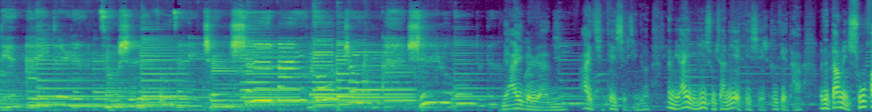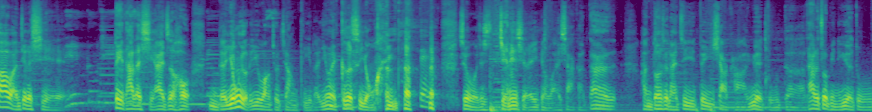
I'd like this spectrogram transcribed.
恋爱的人总是浮在城市半空中，视若无睹的。你爱一个人。爱情可以写情歌，那你爱一个艺术家，你也可以写歌给他。而且当你抒发完这个写对他的喜爱之后，你的拥有的欲望就降低了，因为歌是永恒的。对，所以我就决定写了一个《我爱夏卡》，当然很多是来自于对于夏卡阅读的他的作品的阅读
